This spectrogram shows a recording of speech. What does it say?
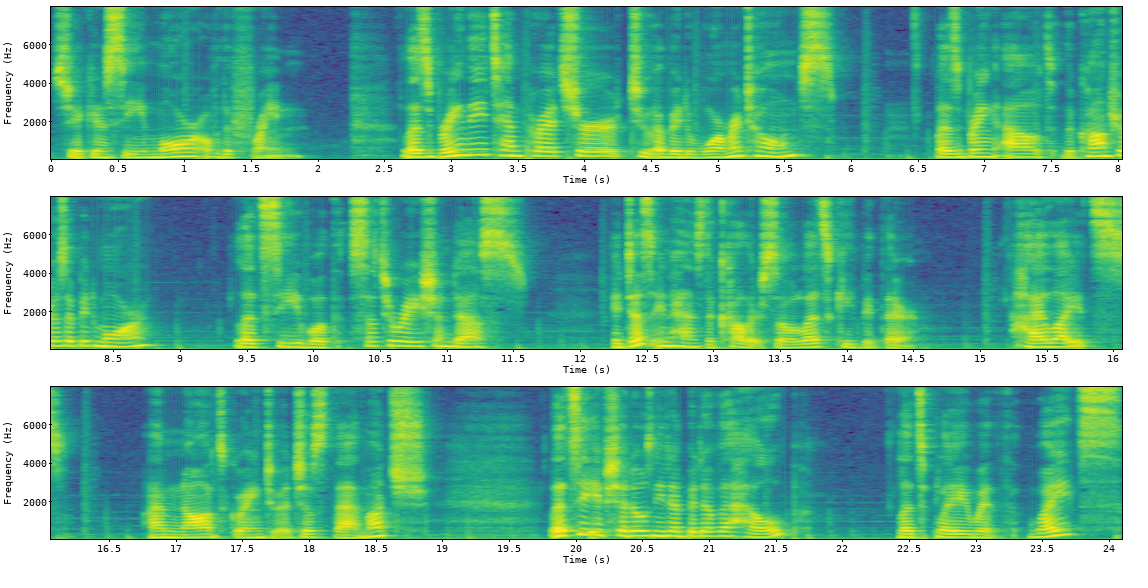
so you can see more of the frame. Let's bring the temperature to a bit warmer tones. Let's bring out the contrast a bit more. Let's see what saturation does. It does enhance the color, so let's keep it there. Highlights, I'm not going to adjust that much. Let's see if shadows need a bit of a help. Let's play with whites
